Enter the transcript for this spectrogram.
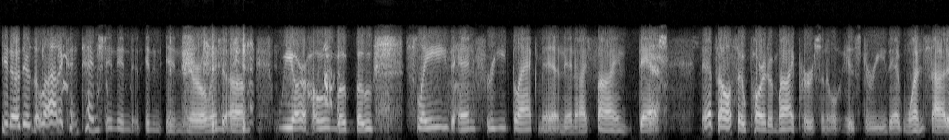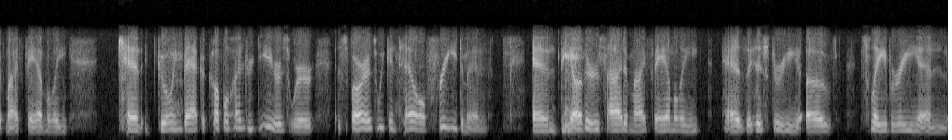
you know there's a lot of contention in in in Maryland um we are home of both slave and freed black men and I find that Yes. That's also part of my personal history that one side of my family can going back a couple hundred years were as far as we can tell freedmen and the Mhm. other side of my family has a history of slavery and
